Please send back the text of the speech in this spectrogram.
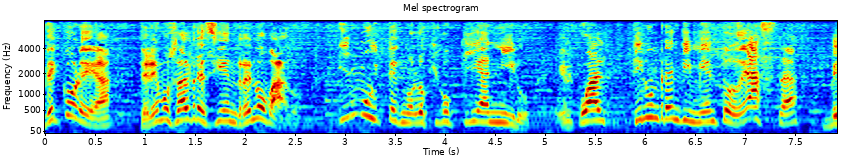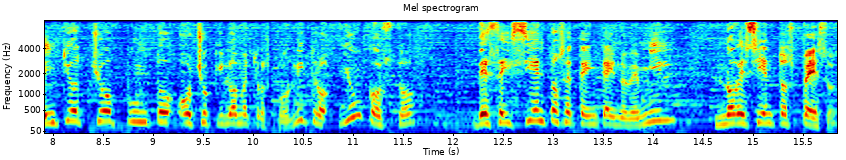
De Corea tenemos al recién renovado y muy tecnológico Kia Niro el cual tiene un rendimiento de hasta 28.8 kilómetros por litro y un costo de 679.900 pesos.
